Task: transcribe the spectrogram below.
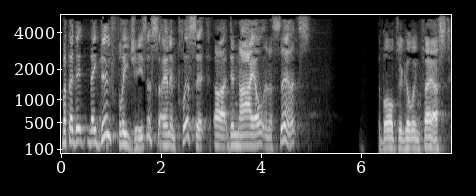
But they, did, they do flee Jesus, an implicit uh, denial in a sense. The bulbs are going fast.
